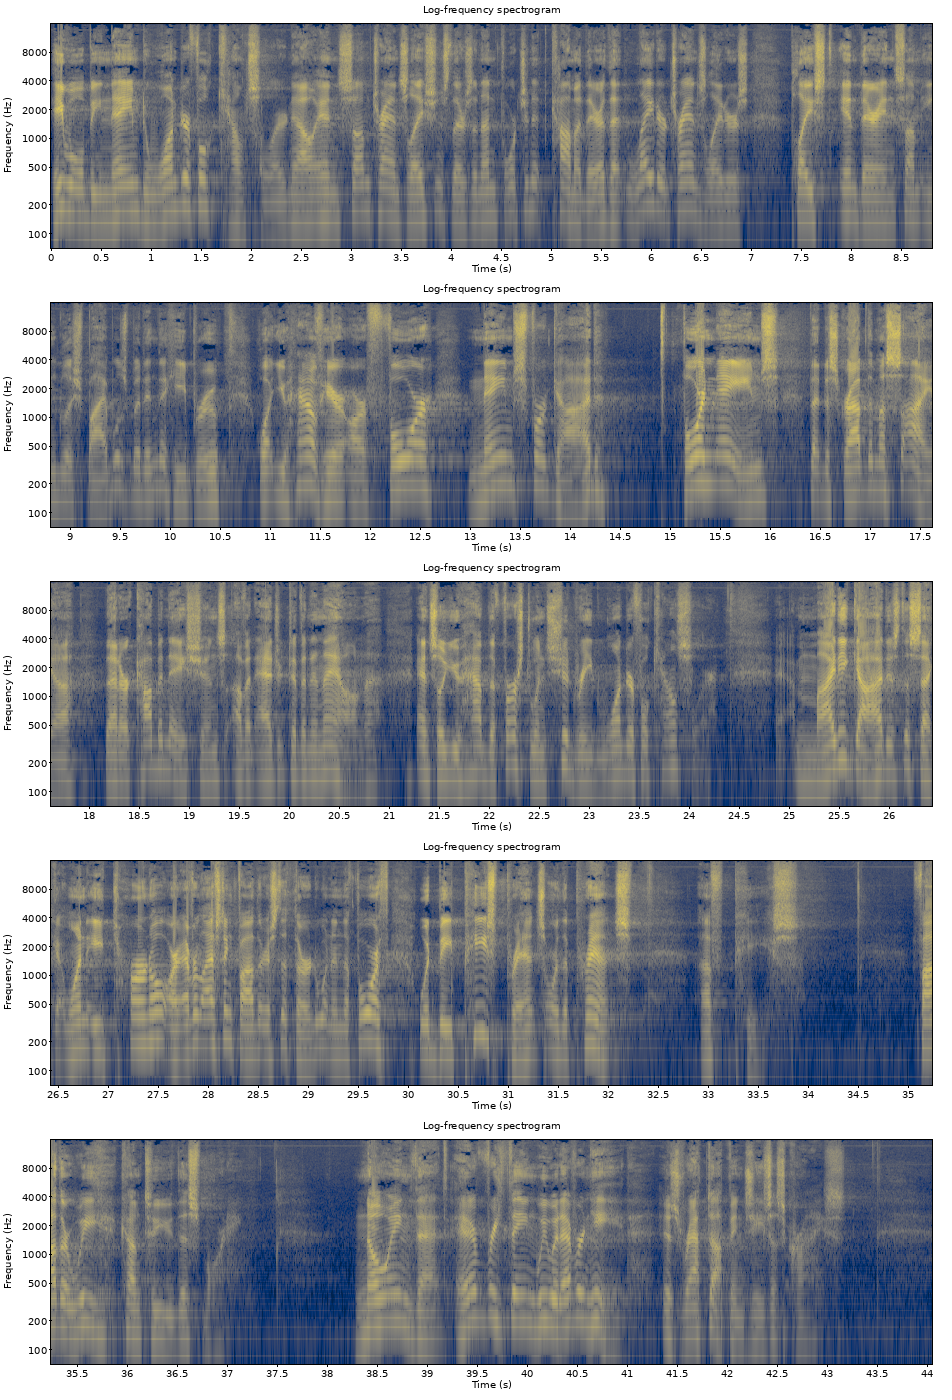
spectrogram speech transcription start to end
He will be named Wonderful Counselor. Now, in some translations, there's an unfortunate comma there that later translators placed in there in some English Bibles, but in the Hebrew, what you have here are four names for God, four names that describe the Messiah that are combinations of an adjective and a noun. And so you have the first one should read Wonderful Counselor. Mighty God is the second one. Eternal or Everlasting Father is the third one. And the fourth would be Peace Prince or the Prince of Peace. Father, we come to you this morning knowing that everything we would ever need is wrapped up in Jesus Christ.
